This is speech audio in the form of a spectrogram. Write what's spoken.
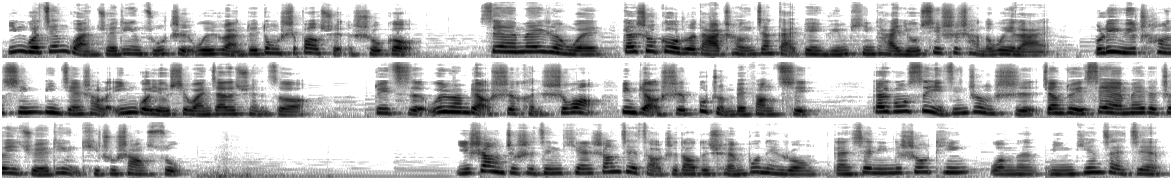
英国监管决定阻止微软对动视暴雪的收购。CMA 认为，该收购若达成，将改变云平台游戏市场的未来，不利于创新，并减少了英国游戏玩家的选择。对此，微软表示很失望，并表示不准备放弃。该公司已经证实将对 CMA 的这一决定提出上诉。以上就是今天商界早知道的全部内容，感谢您的收听，我们明天再见。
